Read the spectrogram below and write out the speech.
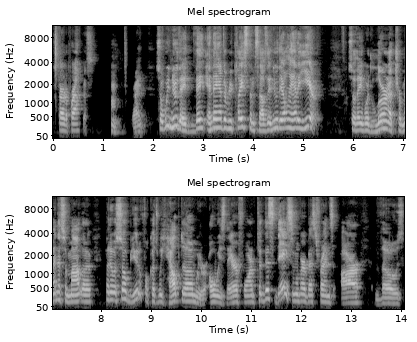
start a practice, hmm. right? So we knew they they and they had to replace themselves. They knew they only had a year, so they would learn a tremendous amount. Of, but it was so beautiful because we helped them. We were always there for them. To this day, some of our best friends are those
